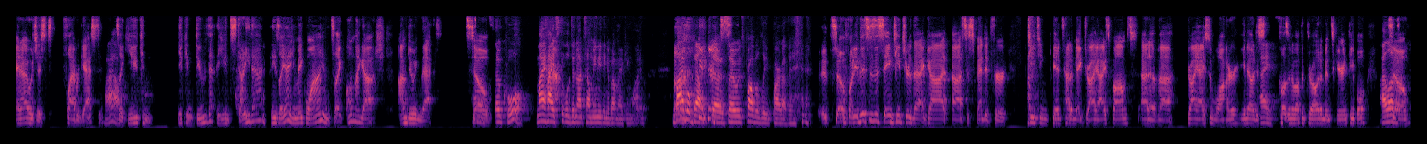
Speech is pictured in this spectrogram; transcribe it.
and I was just flabbergasted. Wow. It's like you can you can do that you can study that and he's like yeah you make wine it's like oh my gosh i'm doing that so Oh, so cool. My high school did not tell me anything about making wine. Bible Belt, though, so it's probably part of it. it's so funny this is the same teacher that got uh, suspended for teaching kids how to make dry ice bombs out of uh, dry ice and water you know just Nice. closing them up and throwing them and scaring people I love it.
